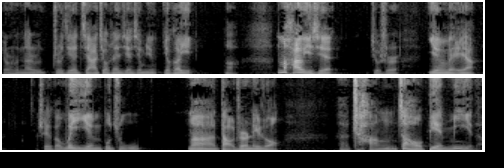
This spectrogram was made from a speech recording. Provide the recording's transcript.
有人说，那直接加焦山仙行不行？也可以啊。那么还有一些，就是因为呀。这个胃阴不足，那导致那种呃肠燥便秘的，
